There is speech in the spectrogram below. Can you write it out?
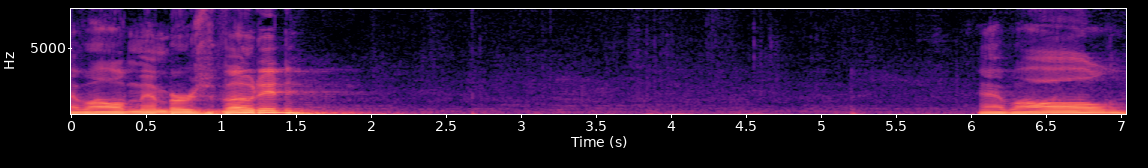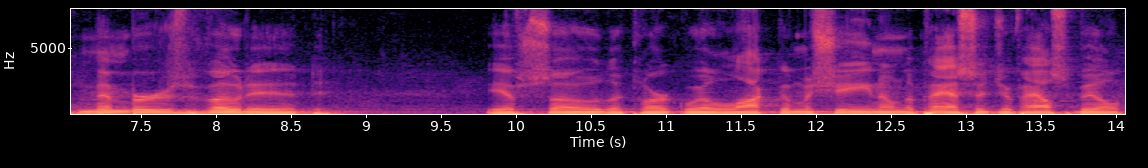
Have all members voted? Have all members voted? If so, the clerk will lock the machine on the passage of House Bill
